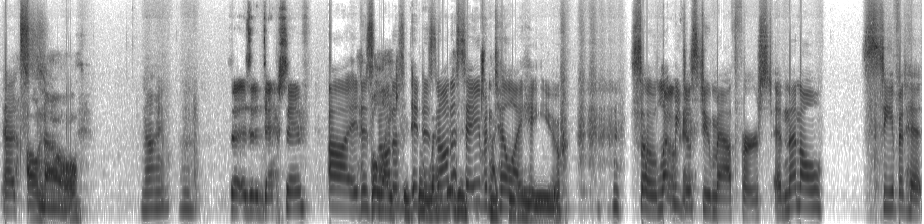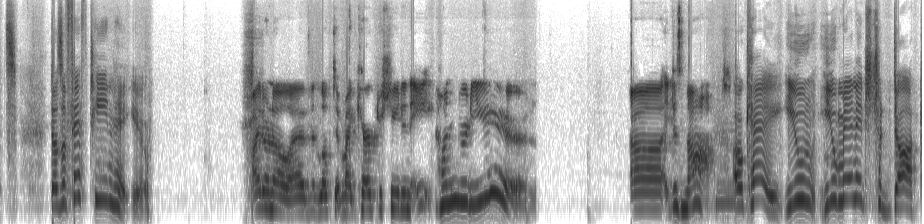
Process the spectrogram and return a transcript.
That's Oh no. nine. So is it a dex save? Uh, it is But, not. like, a, if it the is web not a save until I hit you. so let me just do math first, and then I'll see if it hits. Does a fifteen hit you? I don't know. I haven't looked at my character sheet in 800 years. Uh, it does not. Okay, you you manage to duck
